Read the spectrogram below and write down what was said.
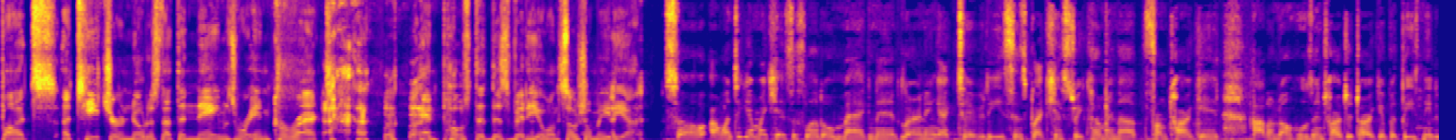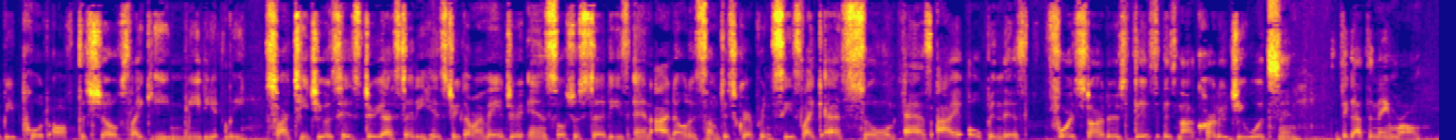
but a teacher noticed that the names were incorrect and posted this video on social media. So I went to get my kids this little magnet learning activity since Black History coming up from Target. I don't know who's in charge of Target, but these need to be pulled off the shelves like immediately. So I teach U.S. history, I study history, got my major in social studies, and I noticed some discrepancies like as soon as I open this. For starters, this is not Carter G. Woodson. They got the name wrong.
